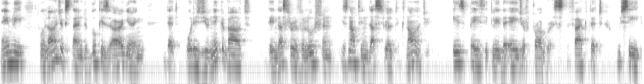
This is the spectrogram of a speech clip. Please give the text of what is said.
Namely, to a large extent, the book is arguing that what is unique about the Industrial Revolution is not industrial technology, is basically the age of progress. The fact that we see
